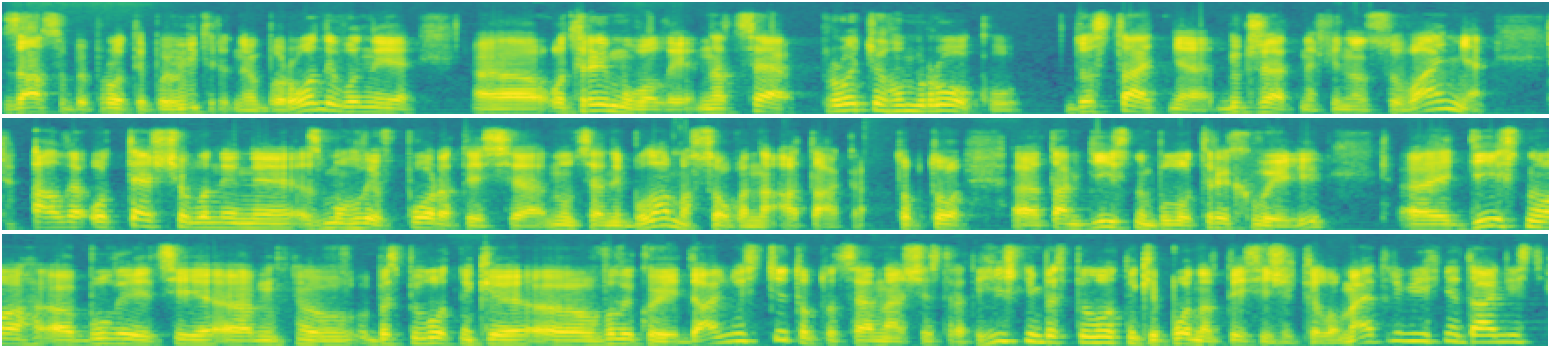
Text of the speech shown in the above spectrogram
засоби протиповітряної оборони. Вони е, отримували на це протягом року. Достатнє бюджетне фінансування, але от те, що вони не змогли впоратися, ну це не була масована атака. Тобто е, там дійсно було три хвилі. Е, Дійсно е, були ці безпілотники великої дальності, тобто це наші стратегічні безпілотники, понад тисячі кільометрів їхня дальність,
